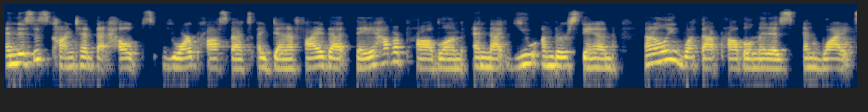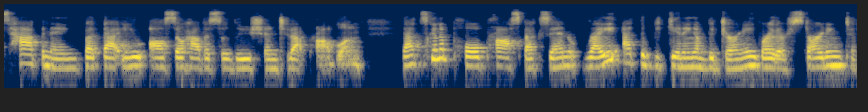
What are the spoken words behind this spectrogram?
And this is content that helps your prospects identify that they have a problem and that you understand not only what that problem is and why it's happening, but that you also have a solution to that problem. That's going to pull prospects in right at the beginning of the journey where they're starting to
